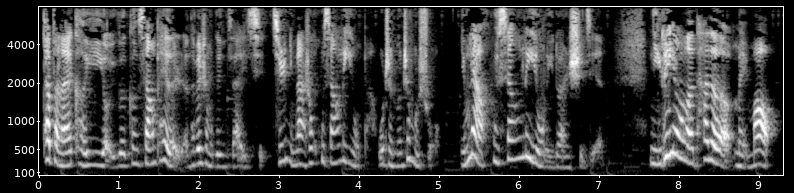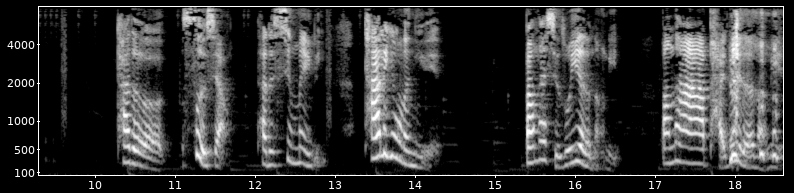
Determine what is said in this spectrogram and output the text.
他本来可以有一个更相配的人，他为什么跟你在一起？其实你们俩是互相利用吧，我只能这么说，你们俩互相利用了一段时间，你利用了他的美貌，他的色相，他的性魅力，他利用了你帮他写作业的能力，帮他排队的能力，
